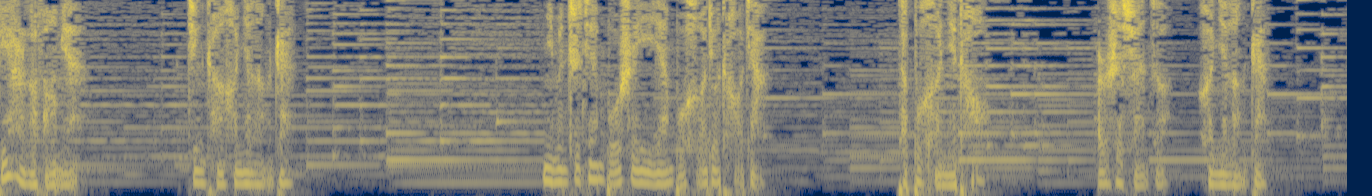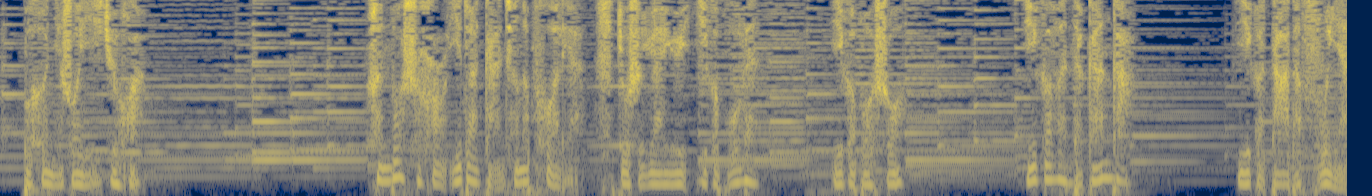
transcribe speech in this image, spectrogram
第二个方面，经常和你冷战。你们之间不是一言不合就吵架，他不和你吵，而是选择和你冷战，不和你说一句话。很多时候，一段感情的破裂，就是源于一个不问，一个不说，一个问的尴尬，一个答的敷衍。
